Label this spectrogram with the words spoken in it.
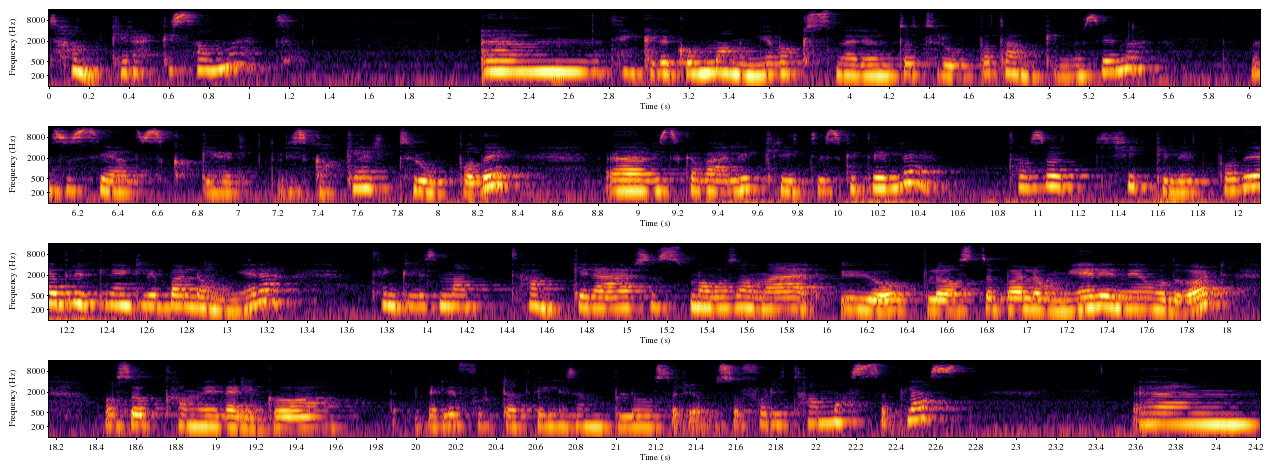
tanker er ikke sannhet. Um, jeg tenker det går mange voksne rundt og tror på tankene sine. Men så sier jeg at skal helt, vi skal ikke helt tro på dem. Eh, vi skal være litt kritiske til dem. Ta så Kikke litt på dem. Jeg bruker egentlig ballonger. Jeg tenker liksom at tanker er så små sånne uoppblåste ballonger inni hodet vårt. Og så kan vi velge å Veldig fort at vi liksom blåser dem opp, så får de ta masse plass. Um,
